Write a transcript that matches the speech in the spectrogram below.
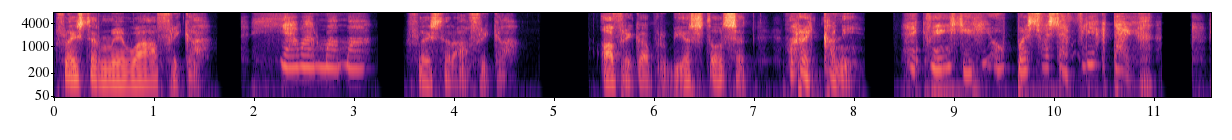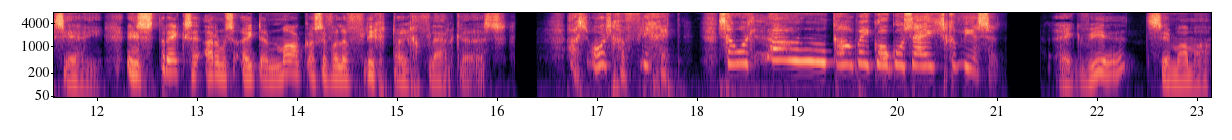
Fluister Mewa-Afrika. Jammer mamma. Fluister Afrika. Afrika probeer stil sit, maar hy kan nie. Ek wens hierdie ou bus was 'n vliegtyg. Sê hy en strek sy arms uit en maak asof hulle vliegtuigvlerke is. As ons gevlieg het, sou ons lankal by Gogo se huis gewees het. Ek weet, sê mamma.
